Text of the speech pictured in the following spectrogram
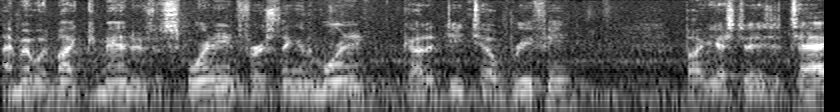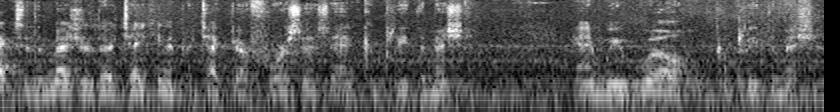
I met with my commanders this morning, first thing in the morning, got a detailed briefing about yesterday's attacks and the measures they're taking to protect our forces and complete the mission. And we will complete the mission.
